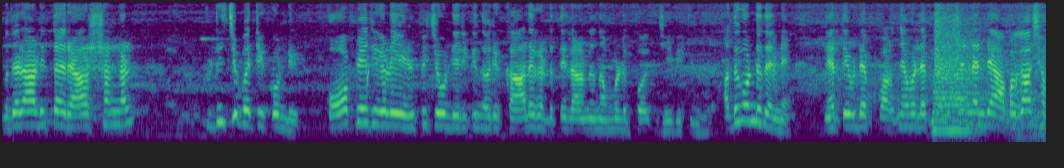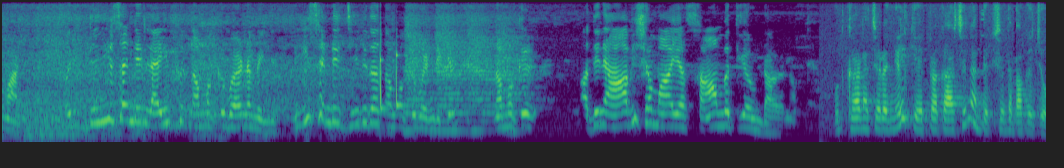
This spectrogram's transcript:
മുതലാളിത്ത രാഷ്ട്രങ്ങൾ പിടിച്ചു പറ്റിക്കൊണ്ട് കോപ്പറേറ്റുകളെ ഏൽപ്പിച്ചുകൊണ്ടിരിക്കുന്ന ഒരു കാലഘട്ടത്തിലാണ് നമ്മളിപ്പോൾ ജീവിക്കുന്നത്. അതുകൊണ്ട് തന്നെ നേരത്തെ ഇവിടെ പറഞ്ഞ പോലെ പെൻഷനന്റെ അവകാശമാണ്. ഒരു ഡീസന്റ് ലൈഫ് നമുക്ക് വേണമെങ്കിൽ ഡീസന്റ് ജീവിതം നമുക്ക് വേണ്ടെങ്കിൽ നമുക്ക് അതിനാവശ്യമായ സാമ്പത്തികം ഉണ്ടാകണം. ഉദ്ഘാടന ചടങ്ങിൽ കെ പ്രകാശൻ അധ്യക്ഷത വഹിച്ചു.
